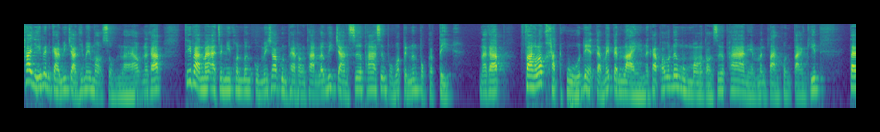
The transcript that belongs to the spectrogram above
ถ้าอย่างนี้เป็นการวิจารณ์ที่ไม่เหมาะสมแล้วนะครับ ที่ผ่านมาอาจจะมีคนบางกลุ่มไม่ชอบคุณแพทองทาน แล้ววิจารณ์เสื้อผ้าซึ่งผมว่าเป็นเรื่องปกตินะครับฟังแล้วขัดหูเนี่ยแต่ไม่เป็นไรนะครับ เพราะว่าเรื่องมุมมองต่อเสื้อผ้าเนี่ยมันต่างคนต่างคิด แต่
